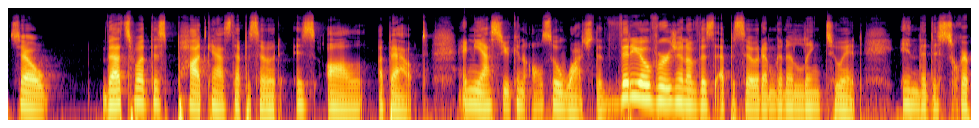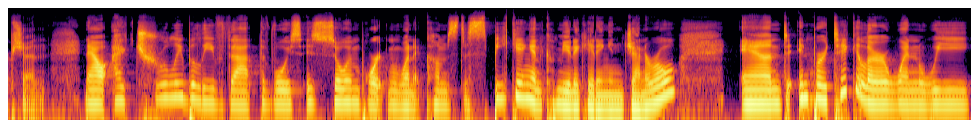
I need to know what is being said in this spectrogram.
So, that's what this podcast episode is all about. And yes, you can also watch the video version of this episode. I'm going to link to it in the description. Now, I truly believe that the voice is so important when it comes to speaking and communicating in general. And in particular, when we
